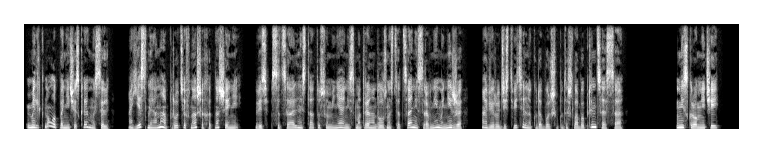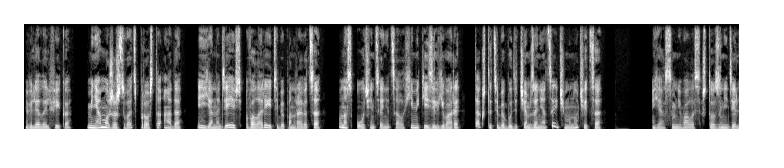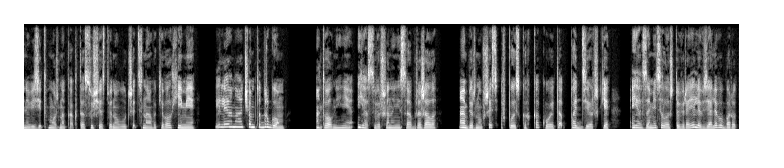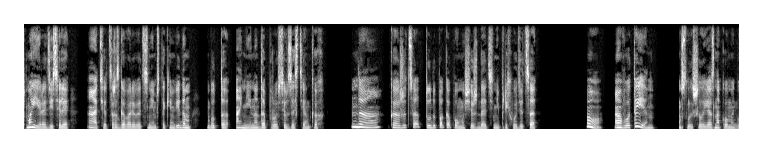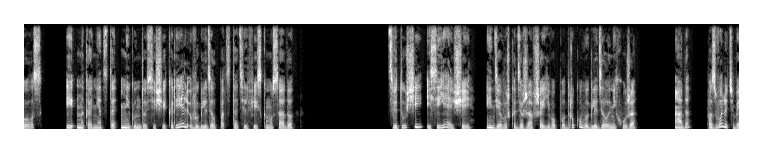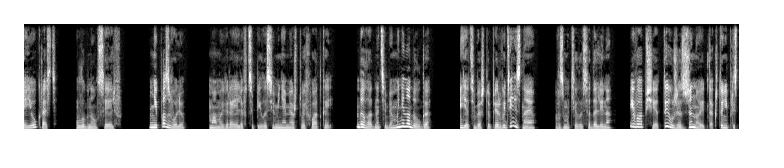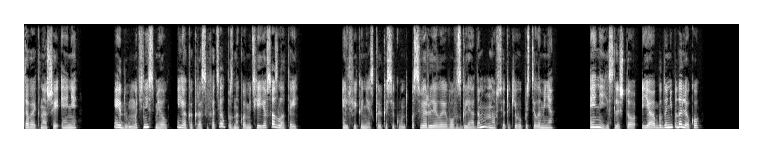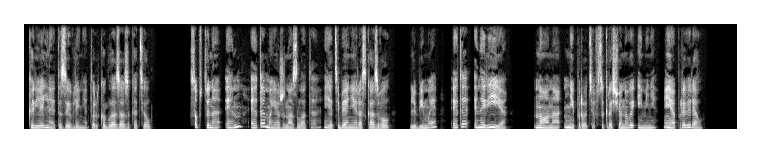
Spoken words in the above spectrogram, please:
Мелькнула паническая мысль. А если она против наших отношений? Ведь социальный статус у меня, несмотря на должность отца, несравнимо ниже, а Веру действительно куда больше подошла бы принцесса. «Не скромничай», — велела эльфийка. Меня можешь звать просто Ада. И я надеюсь, Валарии тебе понравится. У нас очень ценятся алхимики и зельевары, так что тебе будет чем заняться и чему научиться». Я сомневалась, что за недельный визит можно как-то существенно улучшить навыки в алхимии. Или она о чем то другом. От волнения я совершенно не соображала. Обернувшись в поисках какой-то поддержки, я заметила, что Вераэля взяли в оборот мои родители — а отец разговаривает с ним с таким видом, будто они на допросе в застенках. Да, кажется, оттуда пока помощи ждать не приходится. «О, а вот и Эн», — услышала я знакомый голос. и, наконец-то, негундосящий Кориэль выглядел под стать эльфийскому саду. Цветущий и сияющий, и девушка, державшая его под руку, выглядела не хуже. «Ада, позволю тебя ее украсть», — улыбнулся эльф. «Не позволю». Мама Вераэля вцепилась в меня мертвой хваткой. «Да ладно тебе, мы ненадолго». «Я тебя что, первый день знаю?» — возмутилась Адалина. «И вообще, ты уже с женой, так что не приставай к нашей Энни». И думать не смел. Я как раз и хотел познакомить ее со Златой. Эльфика несколько секунд посверлила его взглядом, но все таки выпустила меня. «Энни, если что, я буду неподалеку. Кориэль на это заявление только глаза закатил. «Собственно, Эн — это моя жена Злата. Я тебе о ней рассказывал. Любимая — это Энерия. Но она не против сокращенного имени. Я проверял».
